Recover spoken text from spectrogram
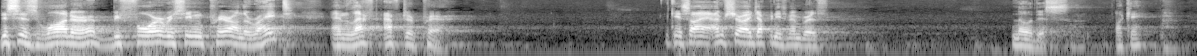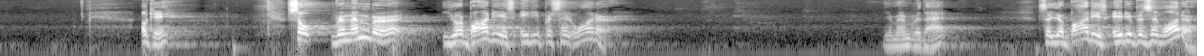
This is water before receiving prayer on the right and left after prayer. Okay, so I, am sure our Japanese members know this. Okay? Okay. So remember, your body is 80% water. You remember that? So your body is 80% water.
